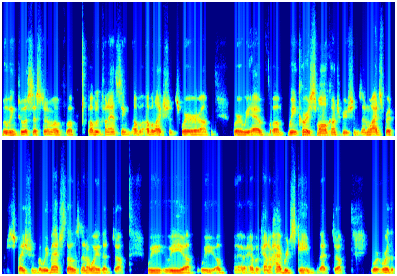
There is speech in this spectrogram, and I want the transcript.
moving to a system of uh, public financing of, of elections where uh, where we have um, we encourage small contributions and widespread participation, but we match those in a way that uh, we we uh, we uh, have a kind of hybrid scheme that uh, where, where, the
